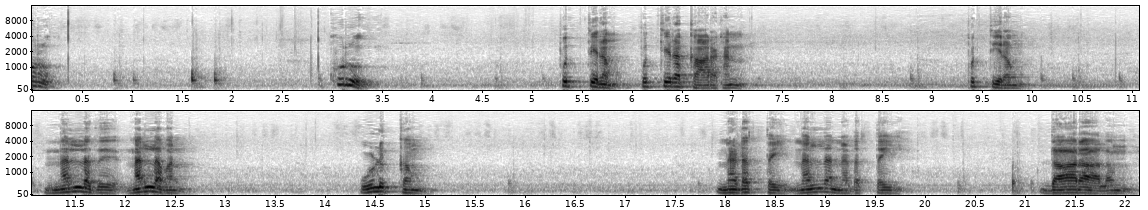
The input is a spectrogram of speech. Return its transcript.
குரு. குரு. புத்திரம் புத்திரக்காரகன். புத்திரம். நல்லது நல்லவன். ஒழுக்கம். நடத்தை நல்ல நடத்தை. தாராளம்.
